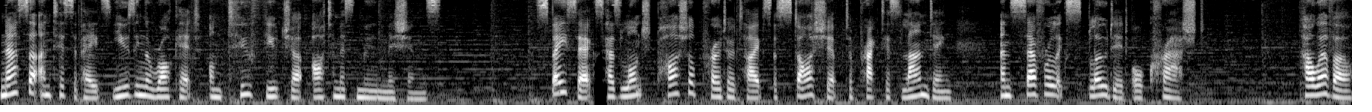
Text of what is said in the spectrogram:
NASA anticipates using the rocket on two future Artemis moon missions. SpaceX has launched partial prototypes of Starship to practice landing, and several exploded or crashed. However,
